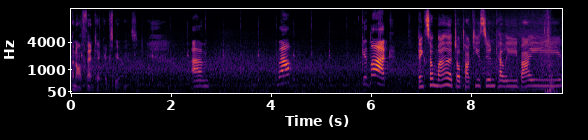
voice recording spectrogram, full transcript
an authentic experience. Um, well, good luck. Thanks so much. I'll talk to you soon, Kelly. Bye.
